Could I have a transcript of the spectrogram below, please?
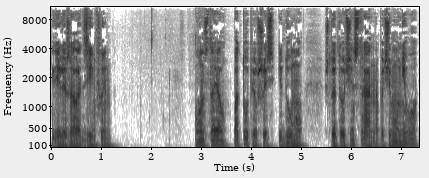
где лежала Цзиньфын. Он стоял, потупившись, и думал — что это очень странно, почему у него,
